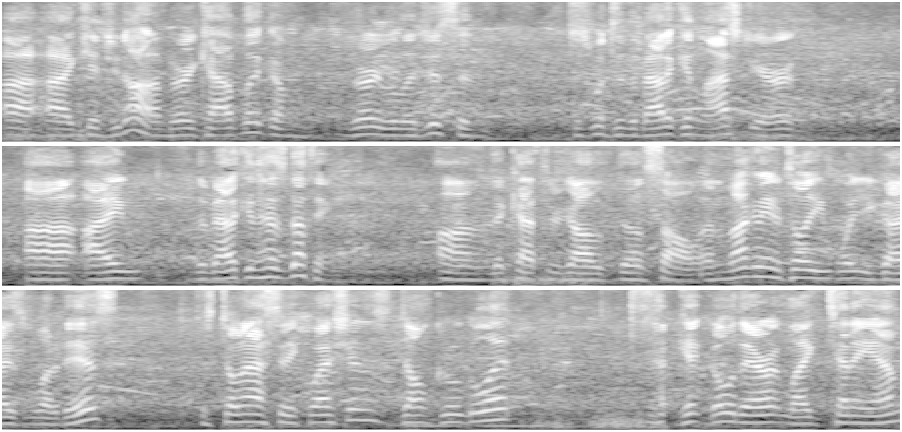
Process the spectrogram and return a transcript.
uh, I kid you not. I'm very Catholic. I'm very religious, and just went to the Vatican last year. Uh, I, the Vatican has nothing on the Catedral del Sal, and I'm not going to even tell you what you guys what it is. Just don't ask any questions. Don't Google it. Get go there at like 10 a.m.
